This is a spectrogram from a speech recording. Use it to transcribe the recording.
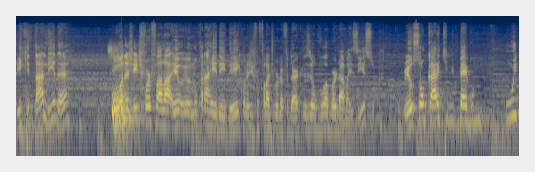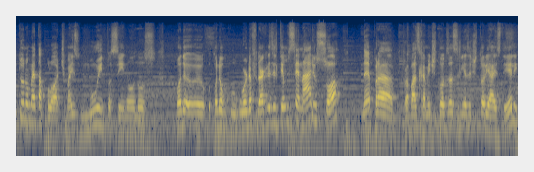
E que tá ali, né? Sim. Quando a gente for falar, eu, eu nunca narrei D&D, quando a gente for falar de World of Darkness eu vou abordar mais isso. Eu sou um cara que me pego muito no metaplot, mas muito assim, no- nos... Quando, eu, quando eu- o World of Darkness ele tem um cenário só, né, pra basicamente todas as linhas editoriais dele,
